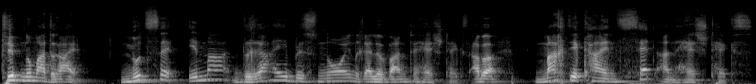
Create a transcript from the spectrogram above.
Tipp Nummer drei. Nutze immer drei bis neun relevante Hashtags. Aber mach dir kein Set an Hashtags,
